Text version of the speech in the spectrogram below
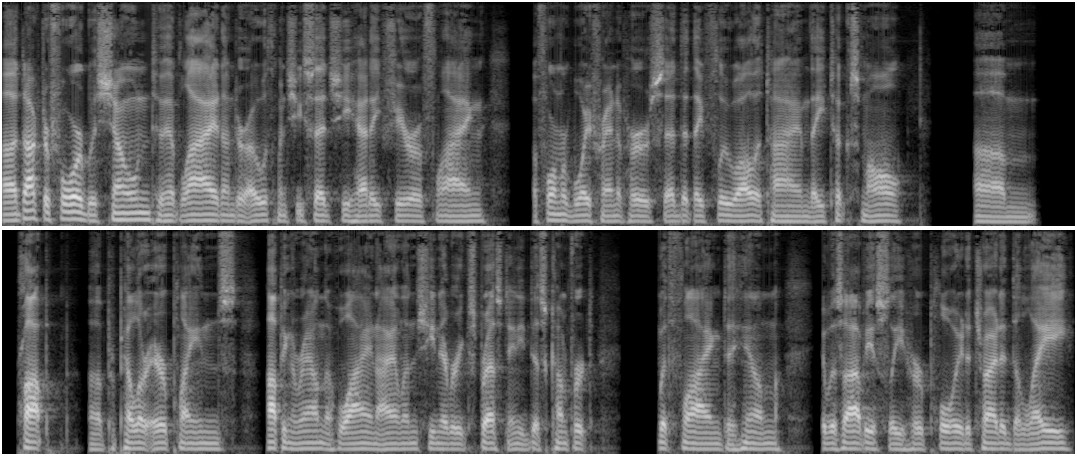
Uh, Dr. Ford was shown to have lied under oath when she said she had a fear of flying. A former boyfriend of hers said that they flew all the time. They took small um, prop uh, propeller airplanes hopping around the Hawaiian Islands. She never expressed any discomfort with flying to him. It was obviously her ploy to try to delay,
